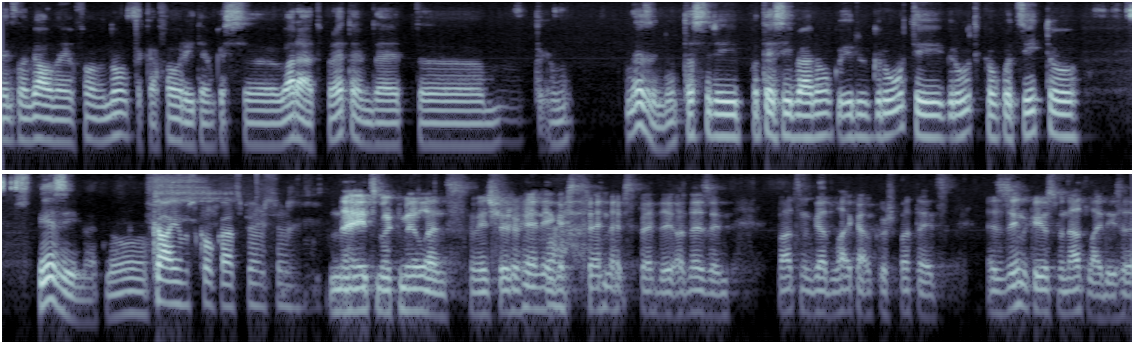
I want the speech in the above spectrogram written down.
viens no galvenajiem nu, favorītiem, kas varētu pretendēt. Nezinu, nu, tas arī patiesībā nu, ir grūti, grūti kaut ko citu iezīmēt. Nu. Kā jums kaut kāds, piemēram, Neits Makmilens. Viņš ir vienīgais oh. treneris pēdējo, nezinu, 11 gadu laikā, kurš pateica, es zinu, ka jūs man atlaidīsiet,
